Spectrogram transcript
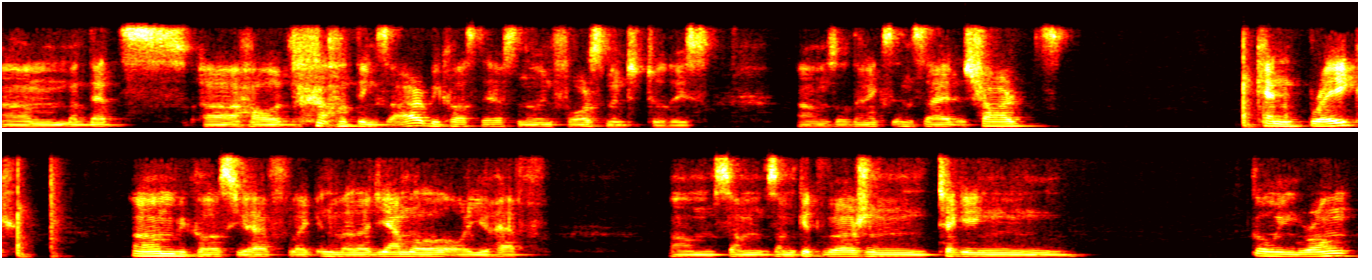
Um, but that's uh, how, how things are because there's no enforcement to this. Um, so the next insight is shards can break um, because you have like invalid YAML or you have um, some some Git version tagging going wrong.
